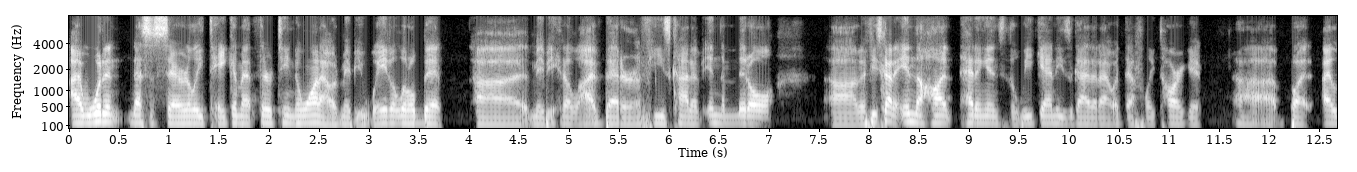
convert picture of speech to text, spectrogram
I wouldn't necessarily take him at 13 to one. I would maybe wait a little bit, uh, maybe hit a live better if he's kind of in the middle. Um, if he's kind of in the hunt heading into the weekend, he's a guy that I would definitely target. Uh, but I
